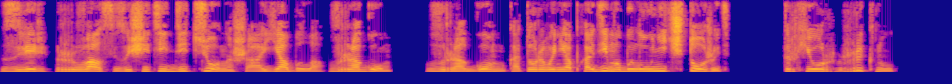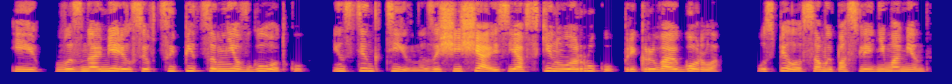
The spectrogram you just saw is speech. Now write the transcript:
Зверь рвался защитить детеныша, а я была врагом. Врагом, которого необходимо было уничтожить. Тархиор рыкнул и вознамерился вцепиться мне в глотку. Инстинктивно, защищаясь, я вскинула руку, прикрывая горло. Успела в самый последний момент.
